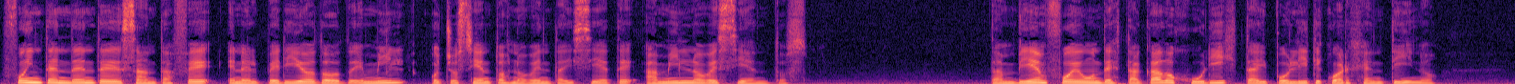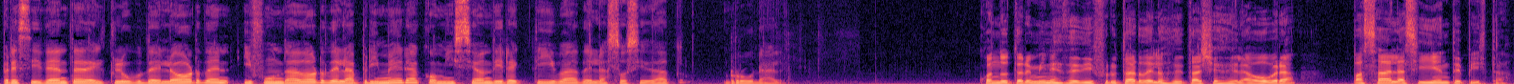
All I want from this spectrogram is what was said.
fue intendente de Santa Fe en el período de 1897 a 1900. También fue un destacado jurista y político argentino, presidente del Club del Orden y fundador de la primera comisión directiva de la Sociedad Rural. Cuando termines de disfrutar de los detalles de la obra, pasa a la siguiente pista.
